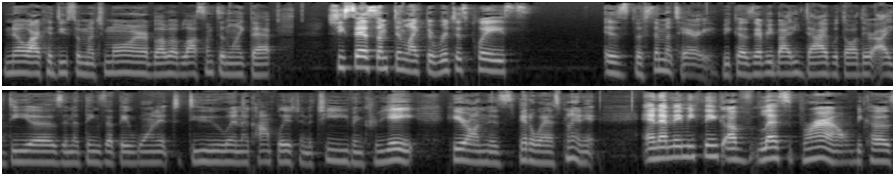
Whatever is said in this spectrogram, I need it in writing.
know I could do so much more, blah blah blah, something like that. She says something like the richest place is the cemetery because everybody died with all their ideas and the things that they wanted to do and accomplish and achieve and create here on this ghetto ass planet. And that made me think of Les Brown because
